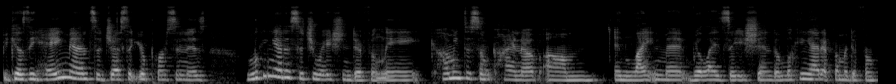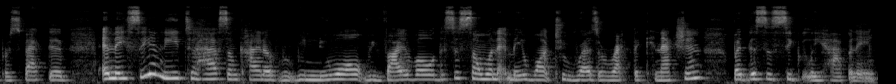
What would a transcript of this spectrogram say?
because the hangman suggests that your person is looking at a situation differently, coming to some kind of um, enlightenment, realization. They're looking at it from a different perspective, and they see a need to have some kind of renewal, revival. This is someone that may want to resurrect the connection, but this is secretly happening.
